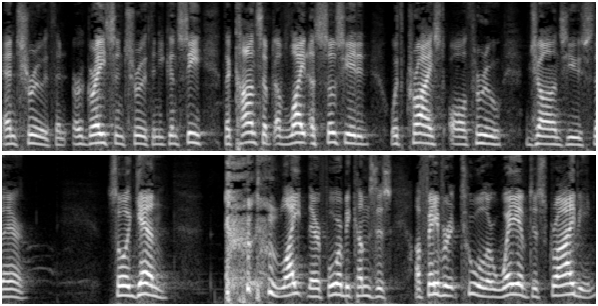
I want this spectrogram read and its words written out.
and truth, and, or grace and truth. And you can see the concept of light associated with Christ all through John's use there. So again, light therefore becomes this a favorite tool or way of describing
